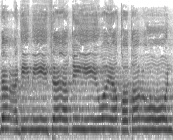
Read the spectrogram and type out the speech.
بعد ميثاقه ويقطعون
